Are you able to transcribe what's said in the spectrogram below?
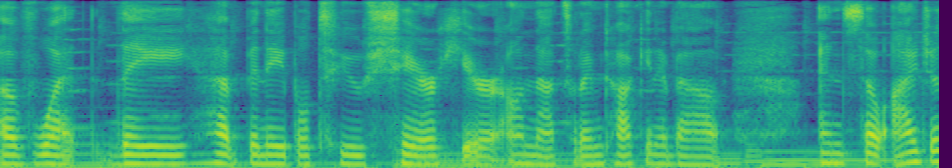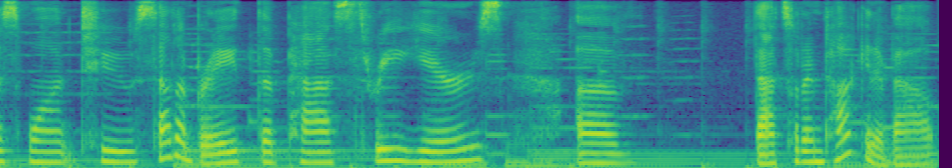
of what they have been able to share here on That's What I'm Talking About. And so I just want to celebrate the past three years of That's What I'm Talking About.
